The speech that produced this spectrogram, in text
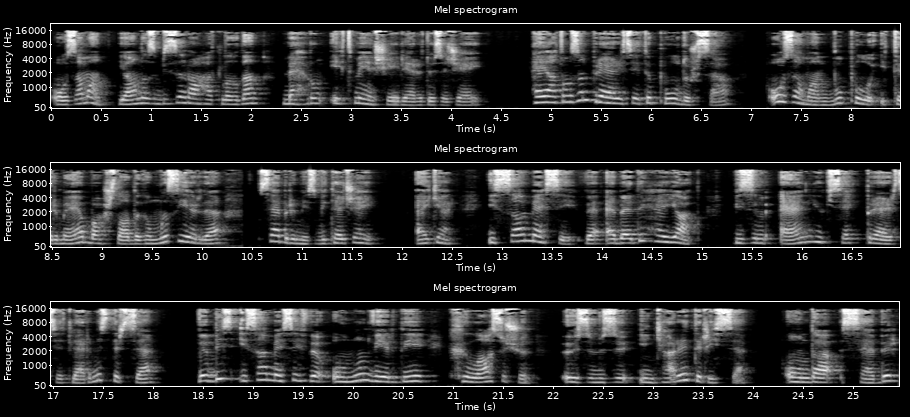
o zaman yalnız bizi rahatlıqdan məhrum etməyən şeylərə dözəcəyik. Həyatımızın prioriteti puldursa, o zaman bu pulu itirməyə başladığımız yerdə səbrimiz bitəcək. Əgər İsa Məsih və əbədi həyat bizim ən yüksək prioritetlərimizdirsə və biz İsa Məsih və onun verdiyi xilas üçün özümüzü inkar ediriksə, onda səbir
